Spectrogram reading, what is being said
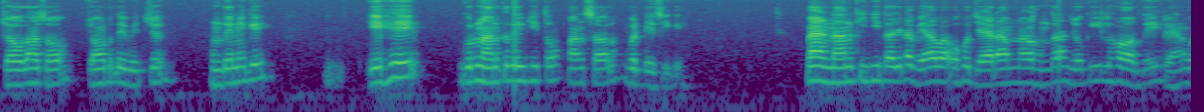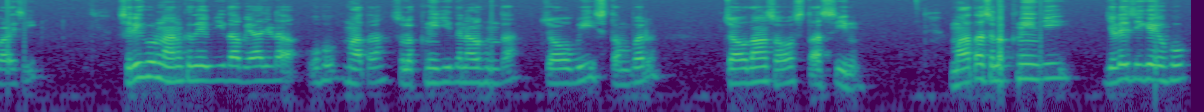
1464 ਦੇ ਵਿੱਚ ਹੁੰਦੇ ਨੇਗੇ। ਇਹ ਗੁਰੂ ਨਾਨਕ ਦੇਵ ਜੀ ਤੋਂ 5 ਸਾਲ ਵੱਡੇ ਸੀਗੇ। ਭੈਣ ਨਾਨਕੀ ਜੀ ਦਾ ਜਿਹੜਾ ਵਿਆਹ ਵਾ, ਉਹ ਜੈਰਾਮ ਨਾਲ ਹੁੰਦਾ, ਜੋ ਕਿ ਲਾਹੌਰ ਦੇ ਰਹਿਣ ਵਾਲੇ ਸੀ। ਸ੍ਰੀ ਗੁਰੂ ਨਾਨਕ ਦੇਵ ਜੀ ਦਾ ਵਿਆਹ ਜਿਹੜਾ, ਉਹ ਮਾਤਾ ਸੁਲੱਖਣੀ ਜੀ ਦੇ ਨਾਲ ਹੁੰਦਾ 24 ਸਤੰਬਰ 1487 ਨੂੰ। ਮਾਤਾ ਸੁਲੱਖਣੀ ਜੀ ਜਿਹੜੇ ਸੀਗੇ, ਉਹ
